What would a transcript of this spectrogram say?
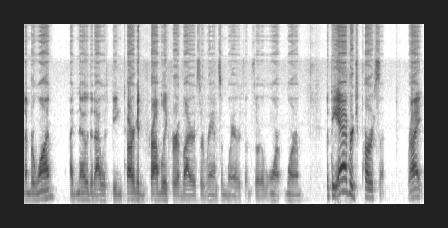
Number one, I'd know that I was being targeted probably for a virus or ransomware or some sort of worm. But the average person, right?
